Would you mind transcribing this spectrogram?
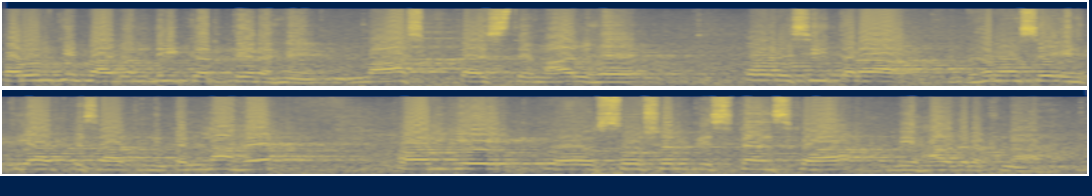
और उनकी पाबंदी करते रहें। मास्क का इस्तेमाल है और इसी तरह घरों से एहतियात के साथ निकलना है और ये सोशल डिस्टेंस का लिहाज रखना है।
